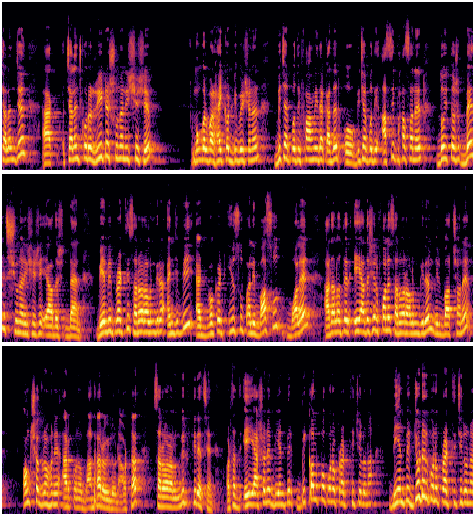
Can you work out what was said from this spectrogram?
চ্যালেঞ্জে চ্যালেঞ্জ করে রিটের শুনানি শেষে মঙ্গলবার হাইকোর্ট ডিভিশনের বিচারপতি ফাহমিদা কাদের ও বিচারপতি আসিফ হাসানের দ্বৈত বেঞ্চ শুনানি শেষে এ আদেশ দেন। বিএনপি প্রার্থী সরোয়ার আলমগীরের আইনজীবী অ্যাডভোকেট ইউসুফ আলী বাসুদ বলেন, আদালতের এই আদেশের ফলে সরোয়ার আলমগীরের নির্বাচনে অংশগ্রহণে আর কোনো বাধা রইল না। অর্থাৎ সরোয়ার আলমগীর ফিরেছেন। অর্থাৎ এই আসনে বিএনপির বিকল্প কোনো প্রার্থী ছিল না। বিএনপির জোটের কোনো প্রার্থী ছিল না।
